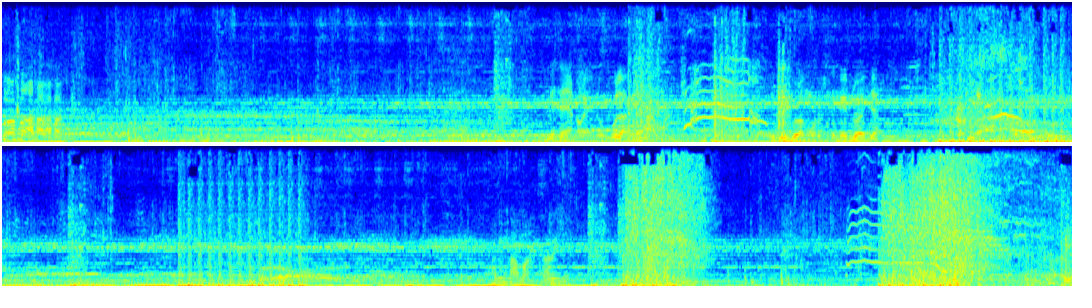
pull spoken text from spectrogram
Biasanya kalau yang nunggu lari lama. Jadi gua ngurus ini dulu aja. Paling lama larinya. Nanti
